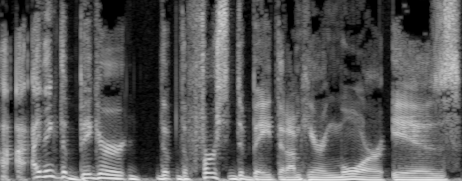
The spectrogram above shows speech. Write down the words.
I, I think the bigger, the the first debate that I'm hearing more is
